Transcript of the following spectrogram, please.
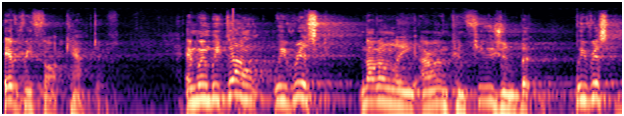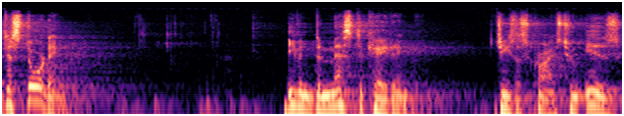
Every thought captive. And when we don't, we risk not only our own confusion, but we risk distorting, even domesticating Jesus Christ, who is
